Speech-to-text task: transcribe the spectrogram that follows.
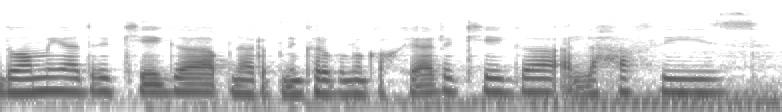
दुआ में याद रखिएगा, अपना और अपने घर वालों का ख्याल रखिएगा। अल्लाह हाफिज़।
